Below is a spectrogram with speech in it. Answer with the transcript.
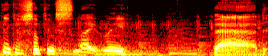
Think of something slightly bad.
